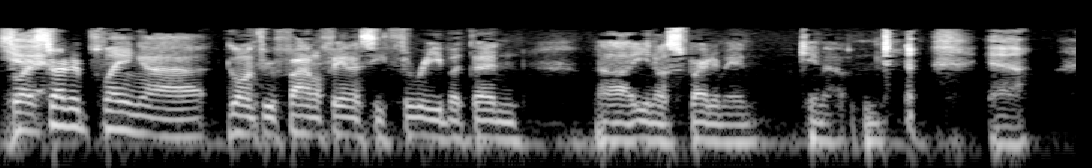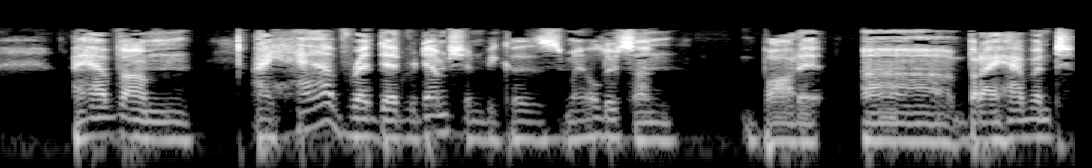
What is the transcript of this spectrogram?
So I started playing uh going through Final Fantasy 3 but then uh you know Spider-Man came out. And, yeah. I have um, I have Red Dead Redemption because my older son bought it. Uh, but I haven't,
